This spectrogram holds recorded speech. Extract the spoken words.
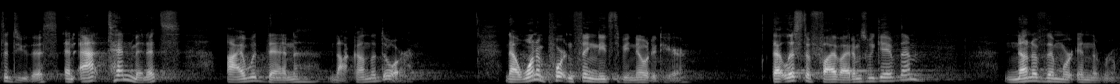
to do this, and at 10 minutes, I would then knock on the door. Now, one important thing needs to be noted here. That list of five items we gave them, None of them were in the room.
